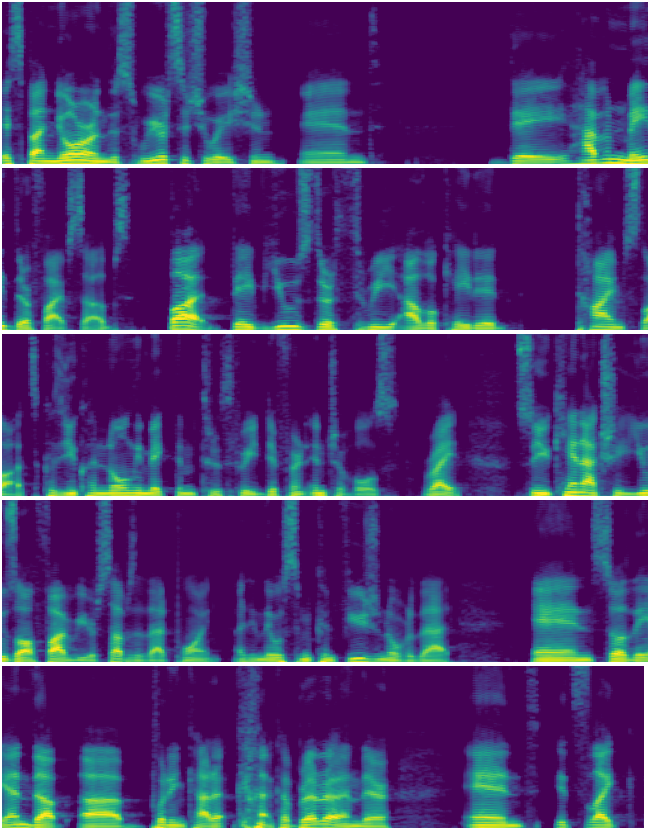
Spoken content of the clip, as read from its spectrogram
Espanyol in this weird situation, and they haven't made their five subs, but they've used their three allocated time slots because you can only make them through three different intervals, right? So you can't actually use all five of your subs at that point. I think there was some confusion over that. And so they end up uh, putting Cabrera in there. And it's like,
